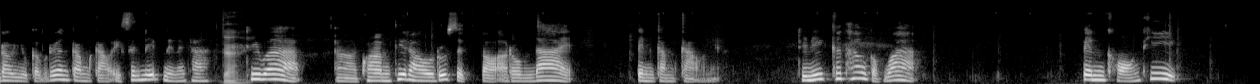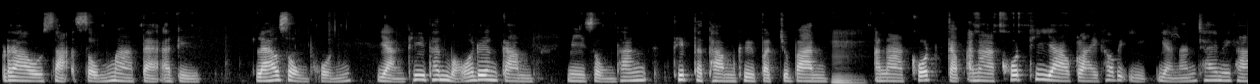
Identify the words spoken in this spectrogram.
เราอยู่กับเรื่องกรรมเก่าอีกสักนิดหนึ่งนะคะได้ที่ว่าอ่าความที่เรารู้สึกต่ออารมณ์ได้เป็นกรรมเก่าเนี่ย ทีนี้ก็เท่ากับว่า เป็นของที่เราสะสมมาแต่อดีต แล้วส่งผลอย่างที่ท่านบอกว่าเรื่องกรรม มีส่งทั้งทิฏฐธรรมคือปัจจุบันอืมอนาคตกับอนาคตที่ยาวไกลเข้าไปอีกอย่างนั้นใช่ไหมคะ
